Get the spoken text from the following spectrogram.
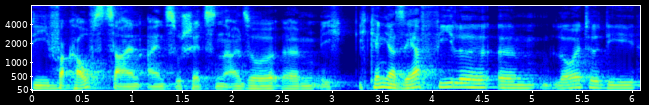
die Verkaufszahlen einzuschätzen? Also ähm, ich, ich kenne ja sehr viele ähm, Leute, die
